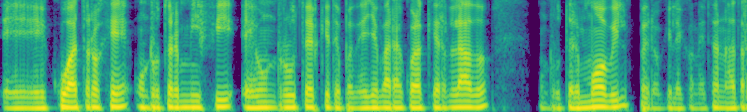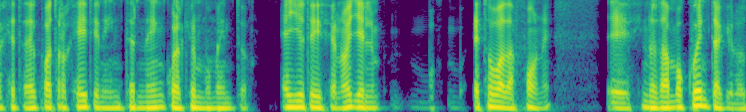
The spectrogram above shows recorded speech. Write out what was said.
4G, eh, un router MIFI es un router que te puede llevar a cualquier lado un router móvil, pero que le conecta una tarjeta de 4G y tiene internet en cualquier momento. Ellos te dicen, oye, esto es Vodafone, ¿eh? Eh, si nos damos cuenta que lo,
